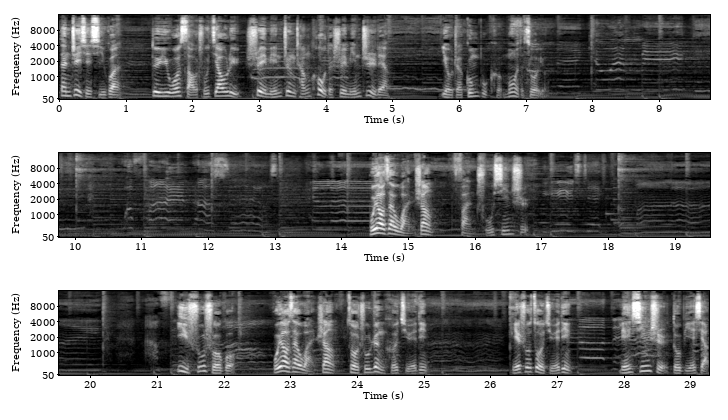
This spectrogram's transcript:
但这些习惯。对于我扫除焦虑、睡眠正常后的睡眠质量，有着功不可没的作用。不要在晚上反刍心事。一书说过，不要在晚上做出任何决定。别说做决定，连心事都别想。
